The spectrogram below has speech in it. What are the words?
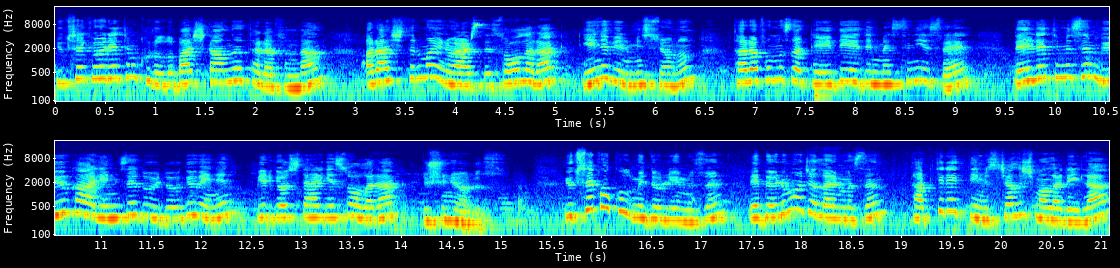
Yükseköğretim Kurulu Başkanlığı tarafından Araştırma Üniversitesi olarak yeni bir misyonun tarafımıza tevdi edilmesini ise devletimizin büyük ailemize duyduğu güvenin bir göstergesi olarak düşünüyoruz. Yüksekokul Müdürlüğümüzün ve bölüm hocalarımızın takdir ettiğimiz çalışmalarıyla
